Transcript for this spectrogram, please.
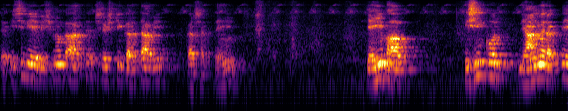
तो इसलिए विष्णु का अर्थ सृष्टिकर्ता भी कर सकते हैं। यही भाव इसी को ध्यान में रखते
